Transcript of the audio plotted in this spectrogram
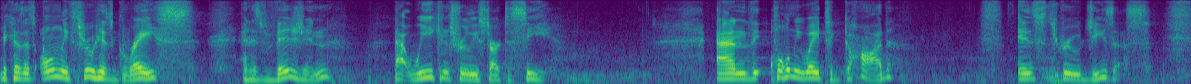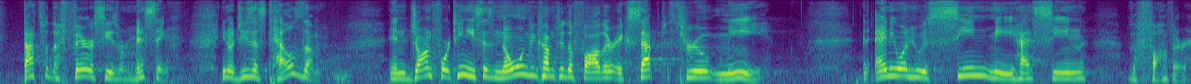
Because it's only through His grace and His vision that we can truly start to see. And the only way to God is through Jesus. That's what the Pharisees were missing. You know, Jesus tells them, in John 14, he says, No one can come to the Father except through me. And anyone who has seen me has seen the Father.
